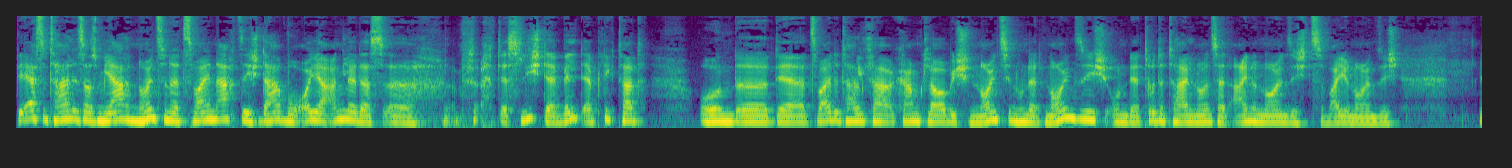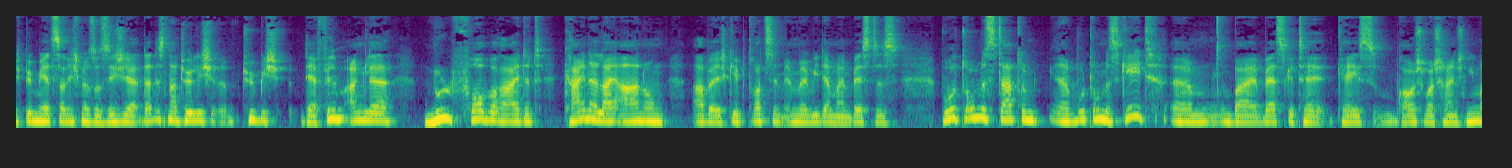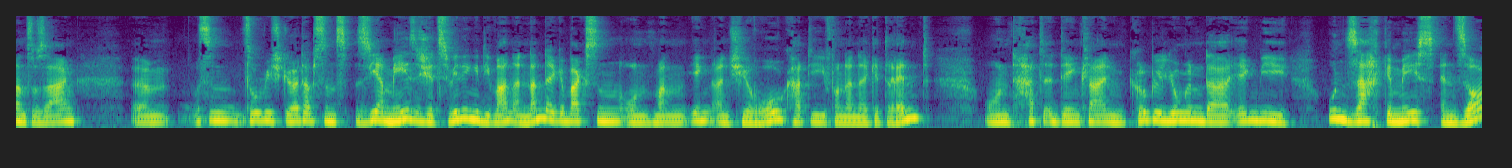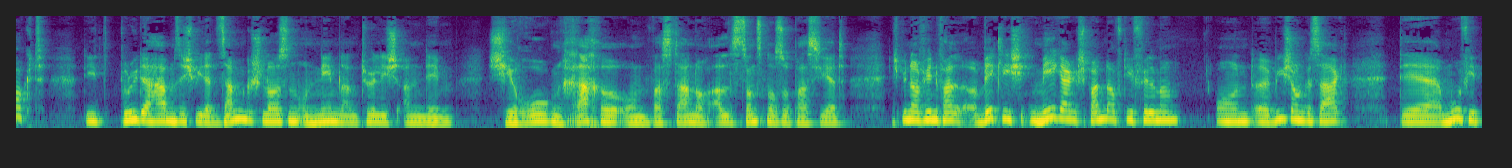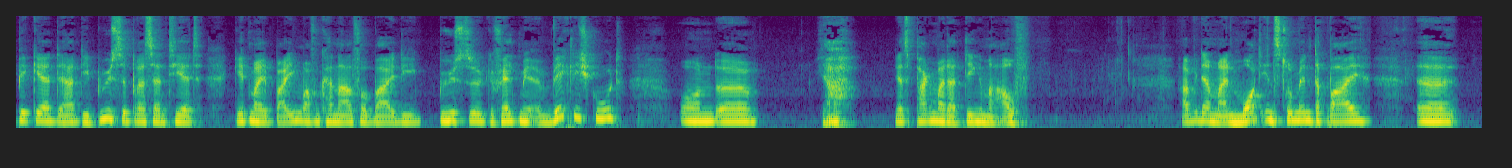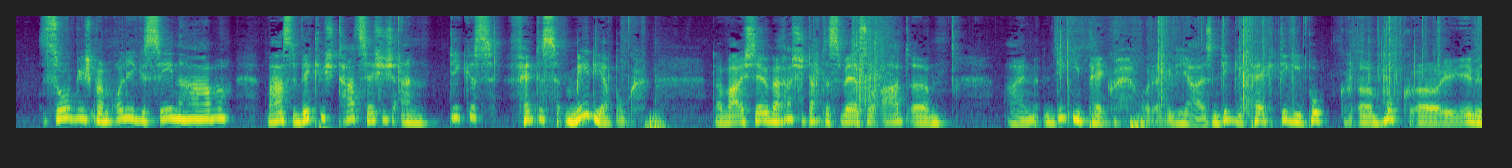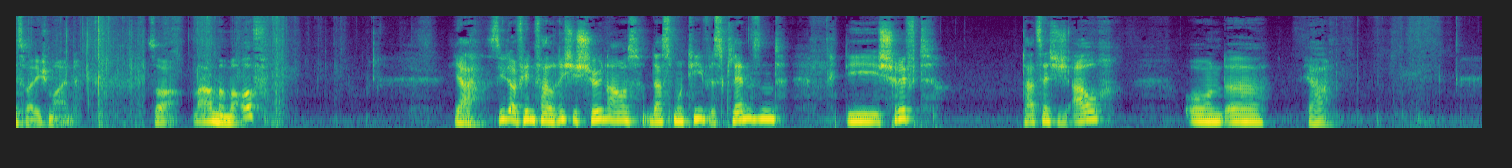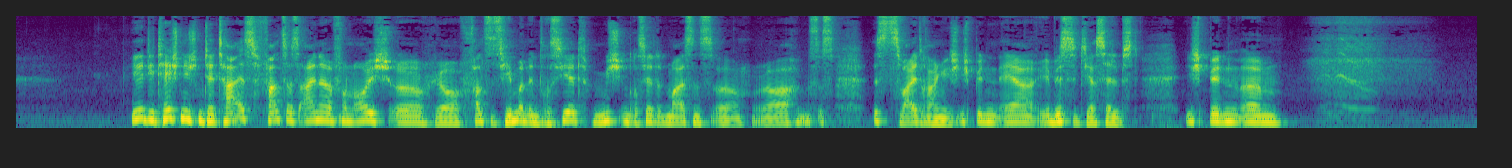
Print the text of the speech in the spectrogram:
der erste Teil ist aus dem Jahre 1982, da wo euer Angler das, äh, das Licht der Welt erblickt hat. Und äh, der zweite Teil kam, glaube ich, 1990 und der dritte Teil 1991, 92. Ich bin mir jetzt da nicht mehr so sicher. Das ist natürlich äh, typisch der Filmangler. Null vorbereitet, keinerlei Ahnung, aber ich gebe trotzdem immer wieder mein Bestes. Worum es, darum, äh, worum es geht ähm, bei Basket Case, brauche ich wahrscheinlich niemand zu sagen. Ähm, es sind, so wie ich gehört habe, sind siamesische Zwillinge, die waren aneinander gewachsen und man, irgendein Chirurg hat die voneinander getrennt und hat den kleinen Krüppeljungen da irgendwie unsachgemäß entsorgt. Die Brüder haben sich wieder zusammengeschlossen und nehmen natürlich an dem Chirurgen Rache und was da noch alles sonst noch so passiert. Ich bin auf jeden Fall wirklich mega gespannt auf die Filme. Und äh, wie schon gesagt, der Movie Picker, der hat die Büste präsentiert. Geht mal bei ihm auf dem Kanal vorbei. Die Büste gefällt mir wirklich gut. Und äh, ja, jetzt packen wir das Ding mal auf. Habe wieder mein Mordinstrument dabei. Äh, so wie ich beim Olli gesehen habe, war es wirklich tatsächlich ein dickes, fettes Mediabook. Da war ich sehr überrascht. Ich dachte, es wäre so eine Art ähm, ein Digipack oder wie die heißen. Digipack, Digibook, äh, Book, äh, ihr wisst, was ich meine. So, machen wir mal auf. Ja, sieht auf jeden Fall richtig schön aus. Das Motiv ist glänzend. Die Schrift tatsächlich auch. Und äh, ja, Hier die technischen Details, falls das einer von euch, äh, ja, falls es jemand interessiert, mich interessiert es meistens, äh, ja, es ist, ist zweitrangig. Ich bin eher, ihr wisst es ja selbst, ich bin ähm,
